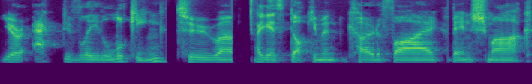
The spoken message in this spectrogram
you're actively looking to, um, I guess, document, codify, benchmark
